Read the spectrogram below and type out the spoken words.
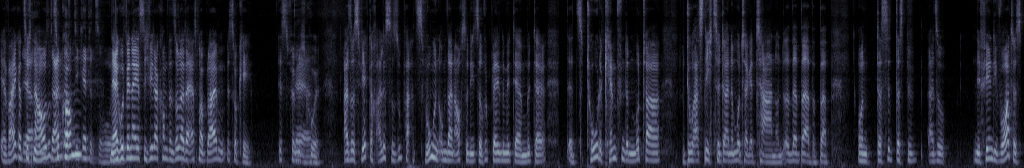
er weigert ja, sich nach Hause zu kommen. Die Kette zu holen. Na ja, gut, wenn er jetzt nicht wiederkommt, dann soll er da erstmal bleiben, ist okay. Ist für ja, mich cool. Also es wirkt doch alles so super erzwungen, um dann auch so diese Rückblende mit der, mit der äh, zu Tode kämpfenden Mutter du hast nichts für deine Mutter getan und und das das also mir fehlen die Worte es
